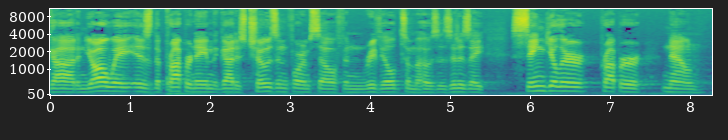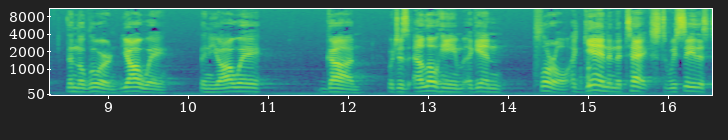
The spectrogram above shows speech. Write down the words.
God. And Yahweh is the proper name that God has chosen for himself and revealed to Moses. It is a singular proper noun. Then the Lord, Yahweh. Then Yahweh, God, which is Elohim, again, plural. Again, in the text, we see this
